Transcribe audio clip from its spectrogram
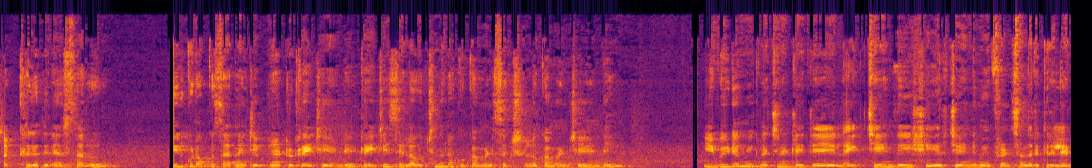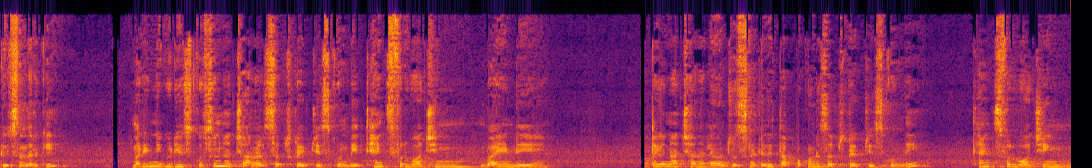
చక్కగా తినేస్తారు. మీరు కూడా ఒకసారి నేను చెప్పినట్టు ట్రై చేయండి. ట్రై చేసి ఎలా వచ్చిందో నాకు కమెంట్ సెక్షన్లో కమెంట్ చేయండి. ఈ వీడియో మీకు నచ్చినట్లయితే లైక్ చేయండి షేర్ చేయండి మీ ఫ్రెండ్స్ అందరికీ రిలేటివ్స్ అందరికీ. మరిన్ని వీడియోస్ కోసం నా ఛానల్ సబ్స్క్రైబ్ చేసుకోండి. Thanks for watching. బాయ్ అండి. కొత్తగా నా ఛానల్ ఏమైనా చూసినట్టయితే తప్పకుండా సబ్స్క్రైబ్ చేసుకోండి. Thanks for watching.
